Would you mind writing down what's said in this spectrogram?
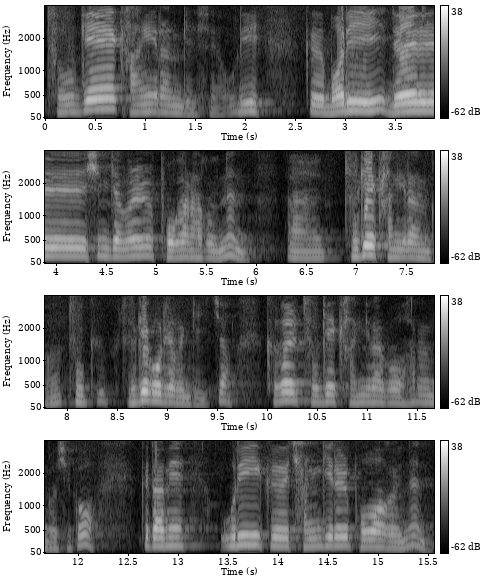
두 개의 강이라는 게 있어요. 우리 그 머리 뇌 신경을 보관하고 있는 아, 두개 강이라는 거, 두, 두개골이라는 게 있죠. 그걸 두 개 강이라고 하는 것이고, 그 다음에 우리 그 장기를 보호하고 있는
